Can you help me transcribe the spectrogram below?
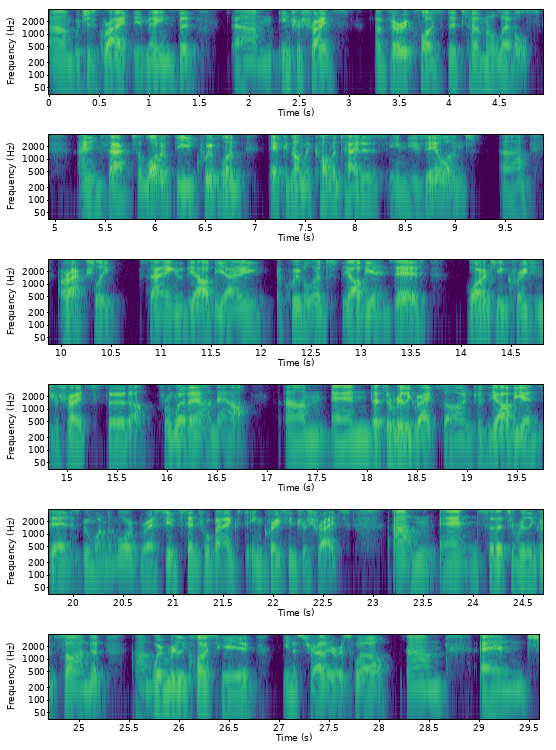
um, which is great. It means that um, interest rates are very close to their terminal levels. And in fact, a lot of the equivalent economic commentators in New Zealand um, are actually saying that the RBA equivalent, the RBNZ, won't increase interest rates further from where they are now. Um, and that's a really great sign because the RBNZ has been one of the more aggressive central banks to increase interest rates. Um, and so that's a really good sign that um, we're really close here in Australia as well. Um, and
